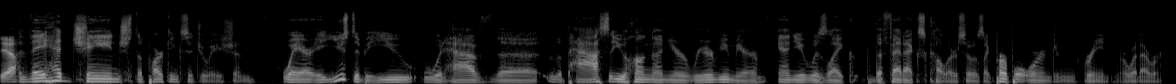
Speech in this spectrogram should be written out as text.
Yeah. They had changed the parking situation where it used to be you would have the the pass that you hung on your rear view mirror and it was like the FedEx color, so it was like purple, orange, and green or whatever.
